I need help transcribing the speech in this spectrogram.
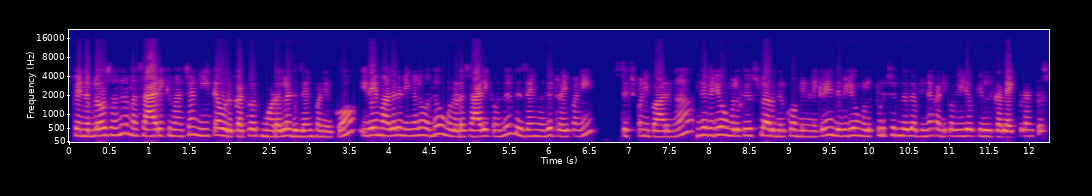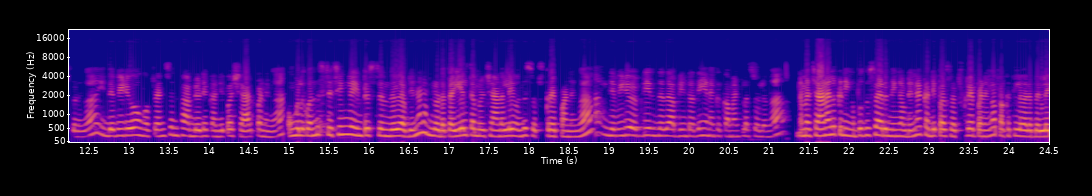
இப்போ இந்த பிளவுஸ் வந்து நம்ம சாரிக்கு மேட்சா நீட்டா ஒரு கட் ஒர்க் மாடல்ல டிசைன் பண்ணிருக்கோம் இதே மாதிரி நீங்களும் வந்து உங்களோட சாரிக்கு வந்து டிசைன் வந்து ட்ரை பண்ணி ஸ்டிச் பண்ணி பாருங்க. இந்த வீடியோ உங்களுக்கு யூஸ்ஃபுல்லா இருந்திருக்கும் அப்படின்னு நினைக்கிறேன். இந்த வீடியோ உங்களுக்கு பிடிச்சிருந்தது அப்படின்னா கண்டிப்பா வீடியோ கீழே இருக்க லைக் பட்டன் பிரஸ் பண்ணுங்க. இந்த வீடியோ உங்க ஃப்ரெண்ட்ஸ் அண்ட் ஃபேமிலியோட கண்டிப்பா ஷேர் பண்ணுங்க. உங்களுக்கு வந்து ஸ்டிச்சிங்ல இன்ட்ரெஸ்ட் இருந்தது அப்படின்னா நம்மளோட தையல் தமிழ் சேனலே வந்து சப்ஸ்கிரைப் பண்ணுங்க. இந்த வீடியோ எப்படி இருந்தது அப்படின்றதையும் எனக்கு கமெண்ட்ல சொல்லுங்க. நம்ம சேனலுக்கு நீங்க புதுசா இருந்தீங்க அப்படின்னா கண்டிப்பா சப்ஸ்கிரைப் பண்ணுங்க. பக்கத்துல வர பெல்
